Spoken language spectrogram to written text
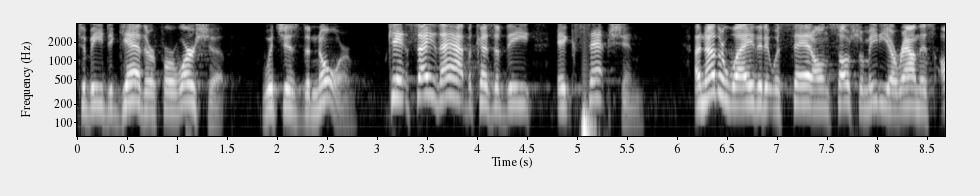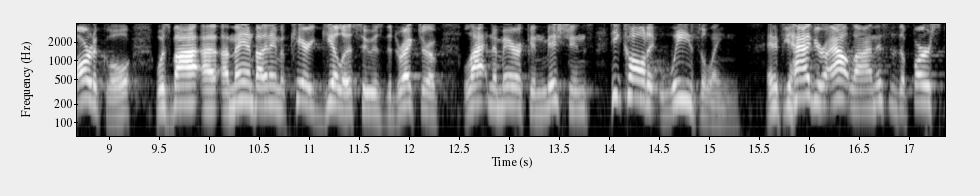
to be together for worship, which is the norm. We Can't say that because of the exception. Another way that it was said on social media around this article was by a, a, man by the name of Kerry Gillis, who is the director of Latin American missions. He called it weaseling. And if you have your outline, this is the first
